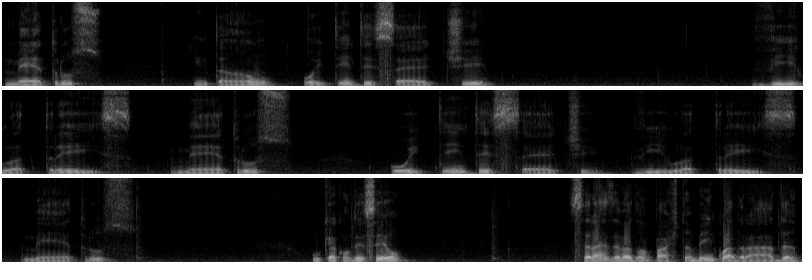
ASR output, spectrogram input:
metros. Então, 87,3 metros, 87,3 metros. O que aconteceu? será reservada uma parte também quadrada,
